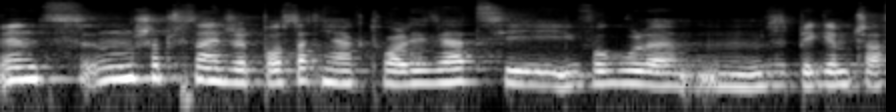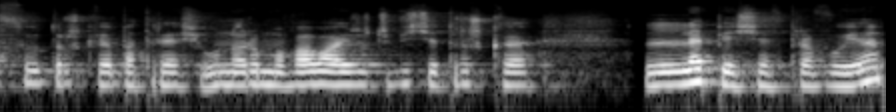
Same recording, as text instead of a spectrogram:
Więc muszę przyznać, że po ostatniej aktualizacji i w ogóle mm, z biegiem czasu troszkę bateria się unormowała i rzeczywiście troszkę lepiej się sprawuje.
